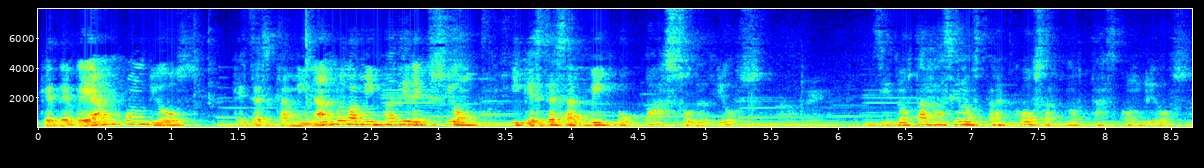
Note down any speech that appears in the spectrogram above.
que te vean con Dios, que estés caminando en la misma dirección y que estés al mismo paso de Dios. Si no estás haciendo otras cosas, no estás con Dios.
